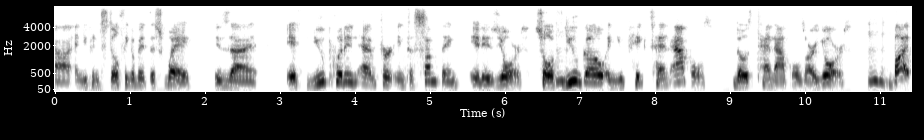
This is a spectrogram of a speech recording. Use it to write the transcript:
uh, and you can still think of it this way, is that if you put in effort into something, it is yours. So if mm-hmm. you go and you pick 10 apples, those 10 apples are yours. Mm-hmm. But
